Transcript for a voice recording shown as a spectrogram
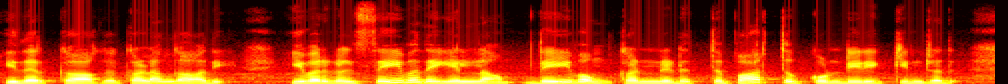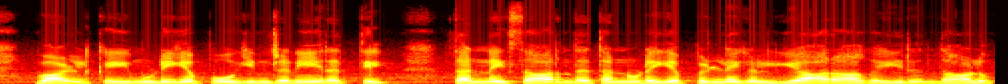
இதற்காக கலங்காதே. இவர்கள் செய்வதையெல்லாம் தெய்வம் கண்ணெடுத்து பார்த்து கொண்டிருக்கின்றது. வாழ்க்கை முடிய போகின்ற நேரத்தில் தன்னை சார்ந்த தன்னுடைய பிள்ளைகள் யாராக இருந்தாலும்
